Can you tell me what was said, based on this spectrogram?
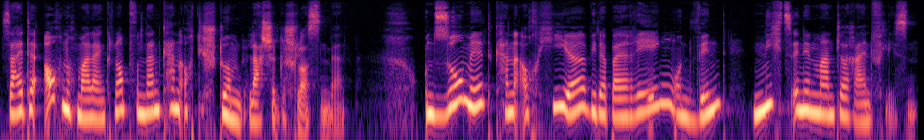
Seite auch nochmal ein Knopf und dann kann auch die Sturmlasche geschlossen werden. Und somit kann auch hier wieder bei Regen und Wind nichts in den Mantel reinfließen.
